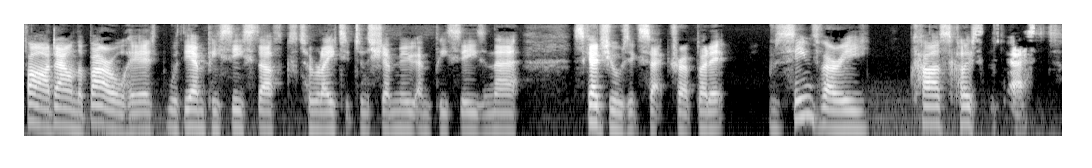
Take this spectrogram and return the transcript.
far down the barrel here with the NPC stuff to relate it to the Shenmue NPCs and their schedules, etc. But it seems very cards close to the chest.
